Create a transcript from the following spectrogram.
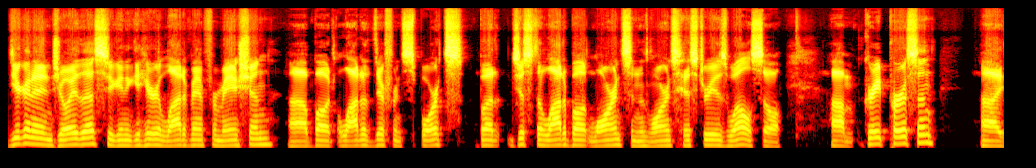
you're going to enjoy this. You're going to hear a lot of information uh, about a lot of different sports, but just a lot about Lawrence and Lawrence history as well. So um, great person. Uh,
